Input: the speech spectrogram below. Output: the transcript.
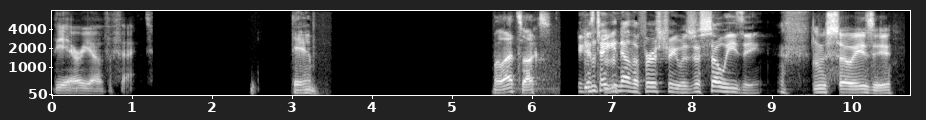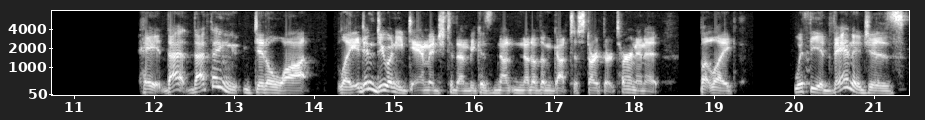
the area of effect. Damn. Well, that sucks. Because mm-hmm. taking down the first tree was just so easy. It was so easy. hey, that that thing did a lot. Like it didn't do any damage to them because none none of them got to start their turn in it. But like with the advantages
